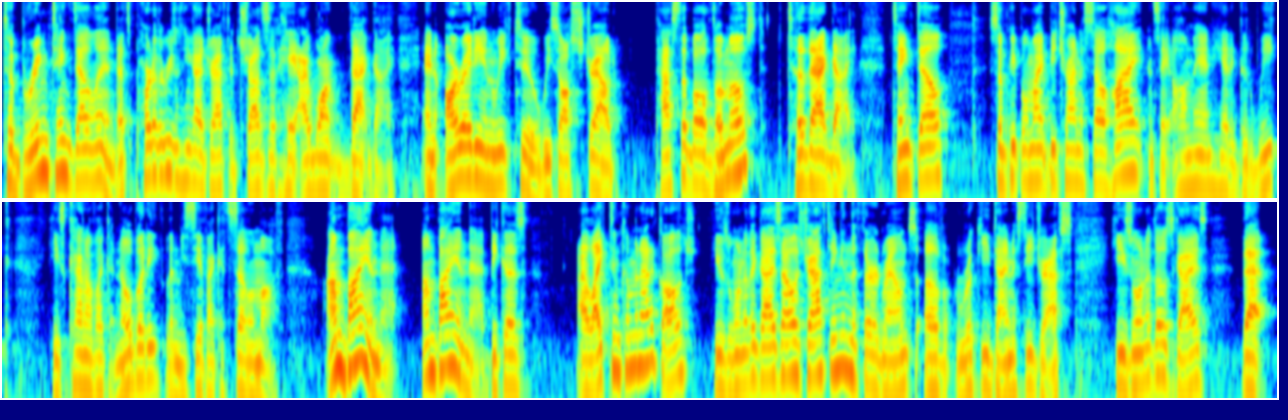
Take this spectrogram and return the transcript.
to bring Tank Dell in. That's part of the reason he got drafted. Stroud said, hey, I want that guy. And already in week two, we saw Stroud pass the ball the most to that guy. Tank Dell, some people might be trying to sell high and say, oh man, he had a good week. He's kind of like a nobody. Let me see if I could sell him off. I'm buying that. I'm buying that because I liked him coming out of college. He was one of the guys I was drafting in the third rounds of rookie dynasty drafts. He's one of those guys that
